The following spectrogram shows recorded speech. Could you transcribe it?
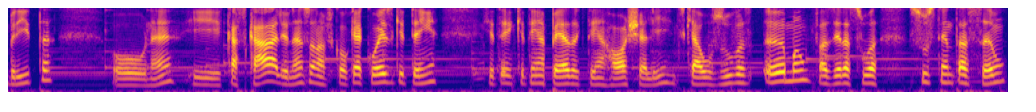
brita ou, né, e cascalho, né, Sonoff, qualquer coisa que tenha que tenha que tenha pedra, que tenha rocha ali. Diz que as uvas amam fazer a sua sustentação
